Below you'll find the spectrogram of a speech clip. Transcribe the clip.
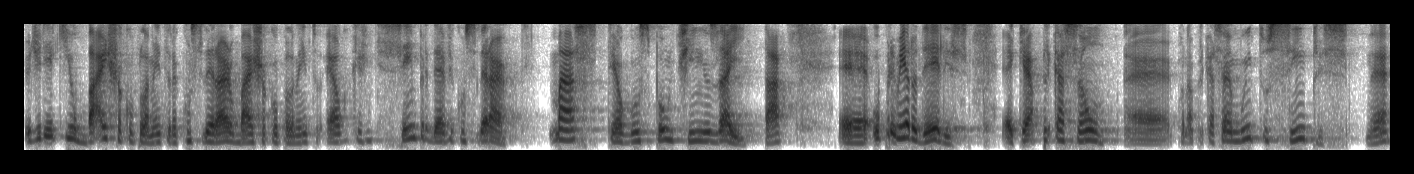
Eu diria que o baixo acoplamento, né, considerar o baixo acoplamento é algo que a gente sempre deve considerar, mas tem alguns pontinhos aí, tá? É, o primeiro deles é que a aplicação, é, quando a aplicação é muito simples, né,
